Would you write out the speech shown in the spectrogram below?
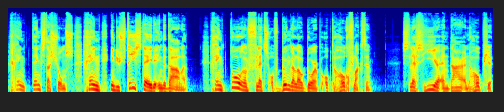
Geen tankstations, geen industriesteden in de dalen, geen torenflats of bungalowdorpen op de hoogvlakte. Slechts hier en daar een hoopje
